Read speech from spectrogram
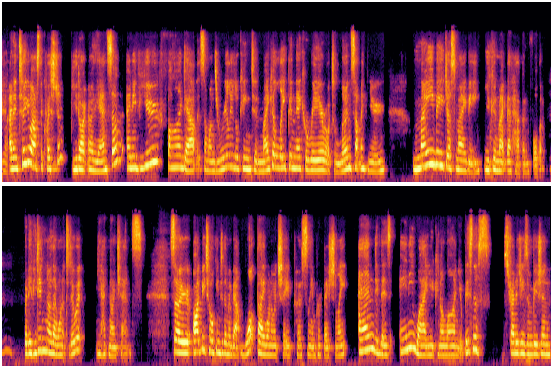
Yeah. And until you ask the question, you don't know the answer. And if you find out that someone's really looking to make a leap in their career or to learn something new, maybe, just maybe, you can make that happen for them. Mm. But if you didn't know they wanted to do it, you had no chance. So I'd be talking to them about what they want to achieve personally and professionally. And if there's any way you can align your business strategies and vision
